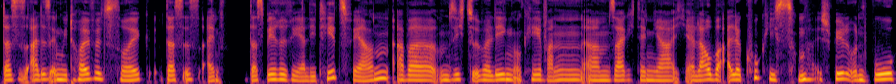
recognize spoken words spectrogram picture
das ist alles irgendwie Teufelszeug. Das ist ein, das wäre realitätsfern, aber um sich zu überlegen, okay, wann ähm, sage ich denn ja, ich erlaube alle Cookies zum Beispiel und wo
